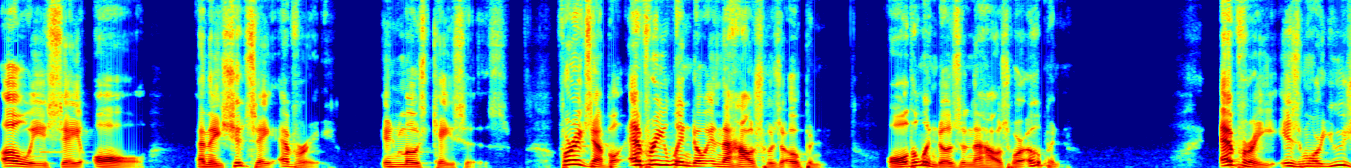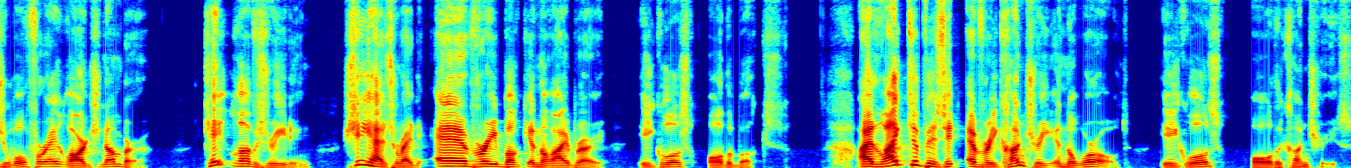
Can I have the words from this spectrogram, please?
always say all, and they should say every in most cases. For example, every window in the house was open. All the windows in the house were open. Every is more usual for a large number. Kate loves reading. She has read every book in the library, equals all the books. I'd like to visit every country in the world, equals all the countries.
